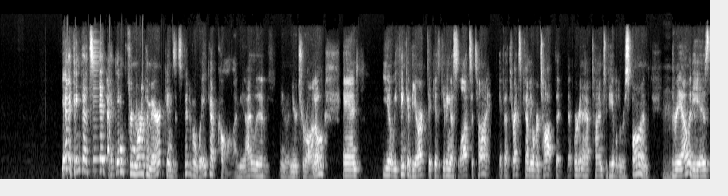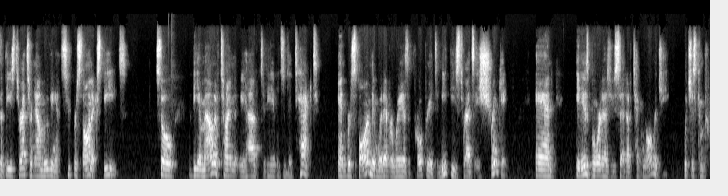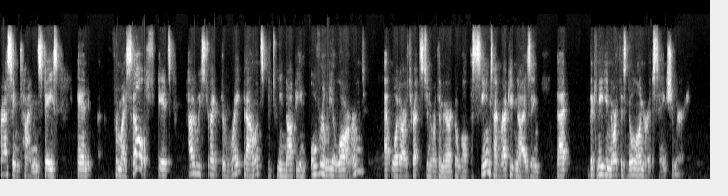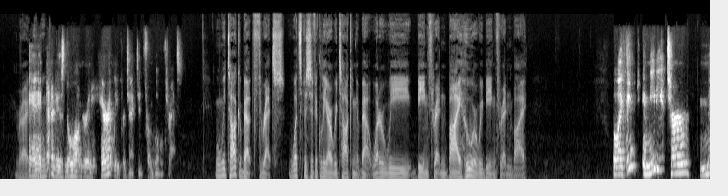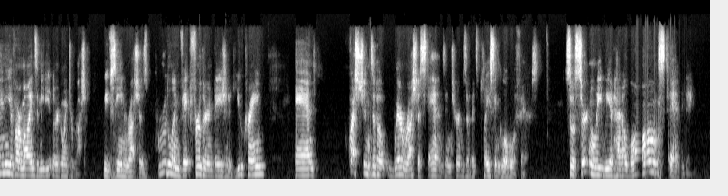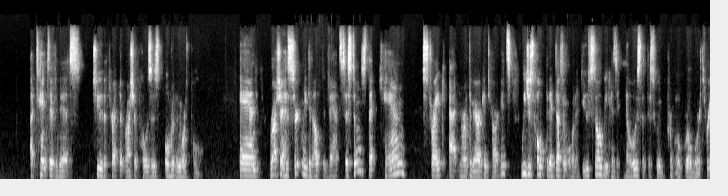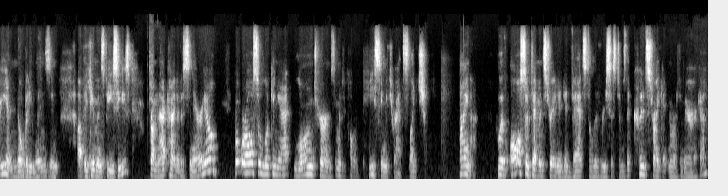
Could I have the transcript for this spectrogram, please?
Yeah, I think that's it. I think for North Americans, it's a bit of a wake up call. I mean, I live, you know, near Toronto, and you know, we think of the Arctic as giving us lots of time. If a threat's coming over top, that, that we're going to have time to be able to respond. Mm-hmm. The reality is that these threats are now moving at supersonic speeds. So the amount of time that we have to be able to detect and respond in whatever way is appropriate to meet these threats is shrinking. And it is born, as you said, of technology, which is compressing time and space. And for myself, it's how do we strike the right balance between not being overly alarmed at what are threats to North America while at the same time recognizing that the Canadian North is no longer a sanctuary. Right. And Canada is no longer inherently protected from global threats. When we talk about threats, what specifically are we talking about? What are we being threatened by? Who are we being threatened by? Well, I think immediate term, many of our minds immediately are going to Russia. We've seen Russia's brutal inv- further invasion of Ukraine and questions about where Russia stands in terms of its place in global affairs. So, certainly, we have had a long standing attentiveness to the threat that Russia poses over the North Pole. And Russia has certainly developed advanced systems that can strike at North American targets. We just hope that it doesn't want to do so because it knows that this would provoke World War III and nobody wins in, of the human species from that kind of a scenario. But we're also looking at long term, sometimes we call them pacing threats like China, who have also demonstrated advanced delivery systems that could strike at North America.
